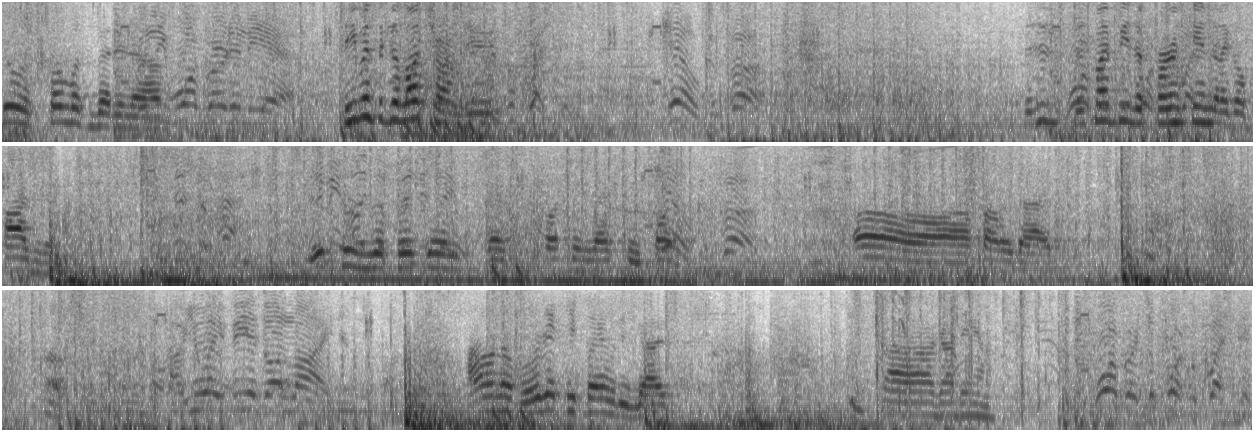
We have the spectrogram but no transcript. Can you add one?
Doing so much better now. Warbird in the air. Steven's the good luck charm, dude. Kill confirmed. This is this might be the first game that I go positive. This is the first one that's fucking actually Kill fun. Confirmed. Oh, I probably died. Oh, shit. Our UAV is online. I don't know, but we're gonna keep playing with these guys. Ah, goddamn. Warbird support requested.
